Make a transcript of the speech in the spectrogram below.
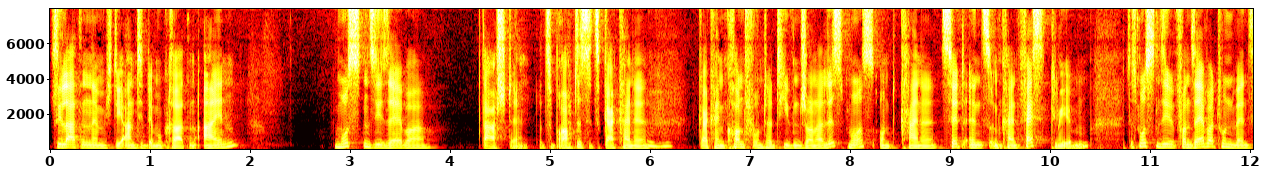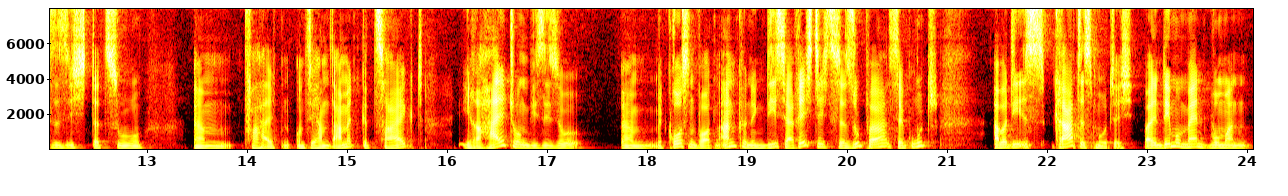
sie laden nämlich die Antidemokraten ein, mussten sie selber darstellen. Dazu braucht es jetzt gar keine, mhm. gar keinen konfrontativen Journalismus und keine Sit-ins und kein Festkleben. Das mussten sie von selber tun, wenn sie sich dazu ähm, verhalten. Und sie haben damit gezeigt, ihre Haltung, die sie so ähm, mit großen Worten ankündigen, die ist ja richtig, ist ja super, ist ja gut, aber die ist gratismutig, weil in dem Moment, wo man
